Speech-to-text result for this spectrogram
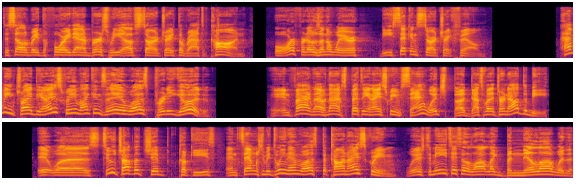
to celebrate the 40th anniversary of Star Trek The Wrath of Khan, or, for those unaware, the second Star Trek film. Having tried the ice cream, I can say it was pretty good. In fact, I was not expecting an ice cream sandwich, but that's what it turned out to be. It was two chocolate chip cookies, and sandwiched in between them was pecan ice cream, which to me tasted a lot like vanilla with,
